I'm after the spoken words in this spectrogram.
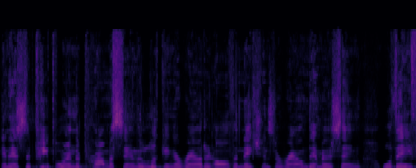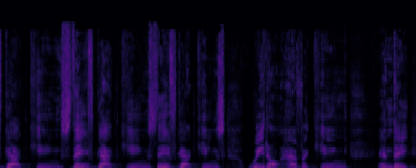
and as the people are in the promised land, they're looking around at all the nations around them, and they're saying, Well, they've got kings, they've got kings, they've got kings. We don't have a king. And they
